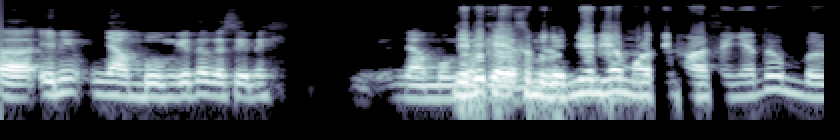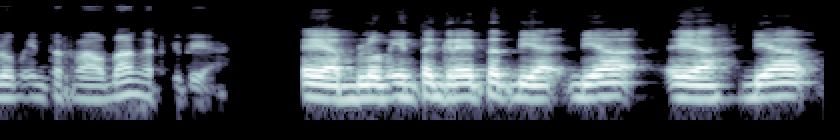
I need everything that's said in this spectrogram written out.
uh, ini nyambung gitu ke sini nyambung jadi kayak sebelumnya dia motivasinya tuh belum internal banget gitu ya Iya, belum integrated dia dia iya, dia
